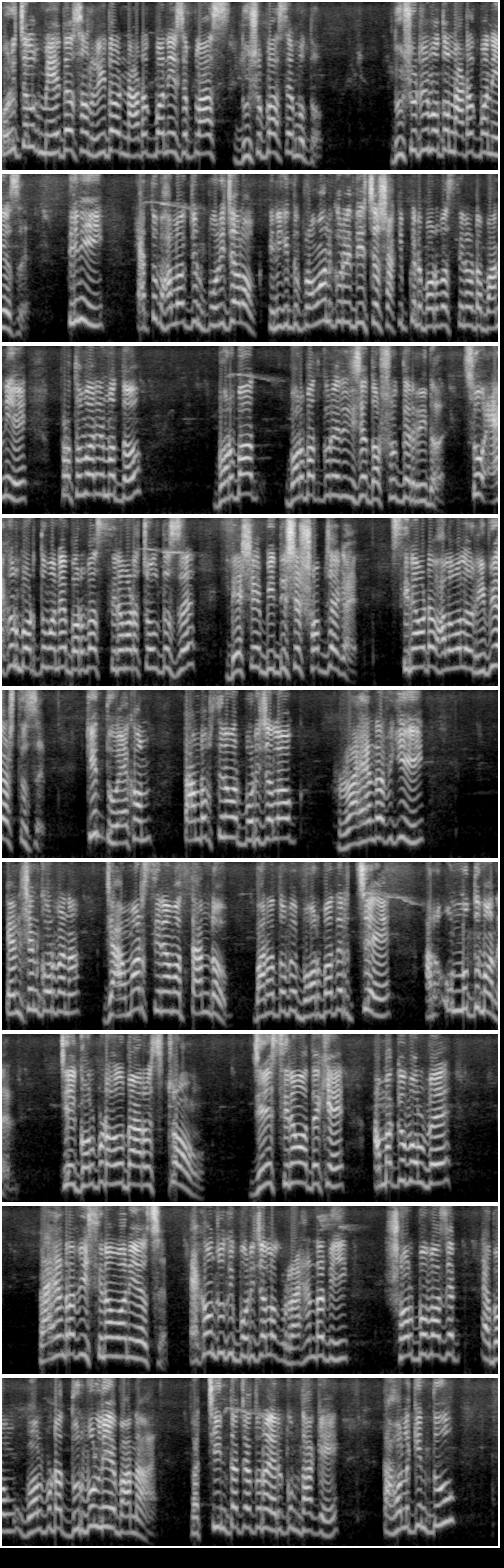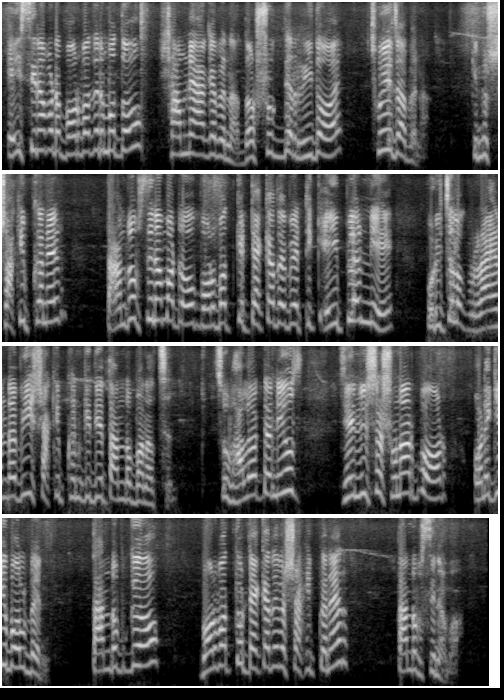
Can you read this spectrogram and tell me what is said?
পরিচালক মেহেদ হাসান হৃদয় নাটক বানিয়েছে প্লাস দুশো প্লাসের মতো। দুশোটির মতো নাটক বানিয়েছে। তিনি এত ভালো একজন পরিচালক, তিনি কিন্তু প্রমাণ করে দিয়েছে শাকিব খানের বরবাদ সিনেমাটা বানিয়ে প্রথমবারের মতো বরবাদ বরবাদ করে দিয়েছে দর্শকদের হৃদয়। সো এখন বর্তমানে বরবাদ সিনেমাটা চলতেছে দেশে, বিদেশে, সব জায়গায়। সিনেমাটা ভালো ভালো রিভিউ আসতেছে। কিন্তু এখন তাণ্ডব সিনেমার পরিচালক রায়হান রাফি কি টেনশন করবে না যে আমার সিনেমা তাণ্ডব বানাতে হবে বরবাদের চেয়ে আর উন্নত মানের। যে গল্পটা হবে আরও স্ট্রং যে সিনেমা দেখে আমাকে বলবে রায়হান রাবি সিনেমা বানিয়েছে। এখন যদি পরিচালক রায়হান রাবি স্বল্প বাজেট এবং গল্পটা দুর্বল নিয়ে বানায় বা চিন্তা চেতনা এরকম থাকে, তাহলে কিন্তু এই সিনেমাটা বরবাদের মতো সামনে আগাবে না, দর্শকদের হৃদয় ছুঁয়ে যাবে না। কিন্তু শাকিব খানের তাণ্ডব সিনেমাটাও বরবাদকে টেক্কা দেবে ঠিক এই প্ল্যান নিয়ে পরিচালক রায়হান রাবি শাকিব খানকে দিয়ে তাণ্ডব বানাচ্ছেন। সো ভালো একটা নিউজ যে নিউজটা শোনার পর অনেকেই বলবেন, তাণ্ডবকেও বরবাদকেও টেক্কা দেবে শাকিব খানের তাণ্ডব সিনেমা।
